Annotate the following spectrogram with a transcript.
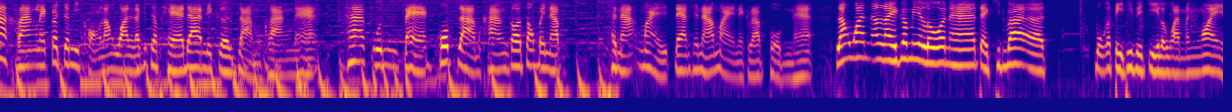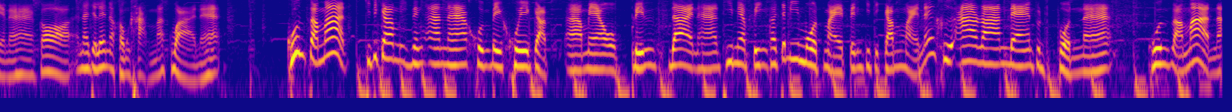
5 ครั้งแล้วก็จะมีของรางวัล แล้วก็จะแพ้ได้ไม่เกิน 3 ครั้งนะฮะถ้าคุณแตกครบ 3 ครั้งก็ต้องไปนับ ชนะใหม่แต้มชนะใหม่นะครับผมนะฮะรางวัลอะไรก็ไม่รู้นะฮะแต่คิดว่าเออปกติ TCG รางวัลมันง่อยนะฮะก็น่าจะเล่นเอาขำๆมากกว่านะฮะคุณสามารถกิจกรรมอีกหนึ่งอันนะฮะคุณไปคุยกับอ่าแมวปรินซ์ได้นะฮะที่แมวปรินซ์เขาจะมีโหมดใหม่เป็นกิจกรรมใหม่นั่นคืออารานแดงสุดฝนนะฮะคุณสามารถน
